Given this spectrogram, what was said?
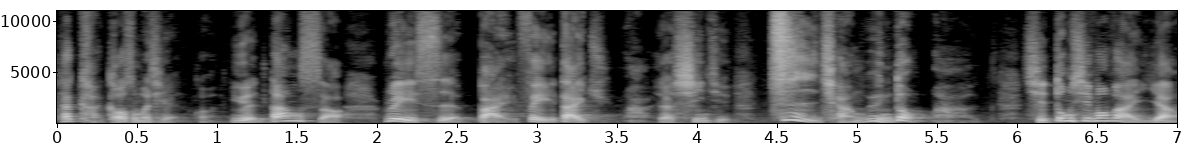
他搞搞什么钱因为当时啊，瑞士百废待举啊，要兴起自强运动啊。其实东西方法一样。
